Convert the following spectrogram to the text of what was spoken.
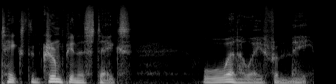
takes the grumpiness stakes well away from me.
